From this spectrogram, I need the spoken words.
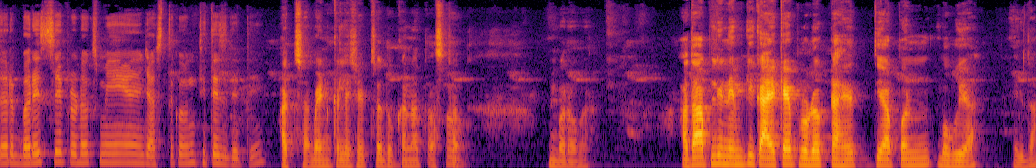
तर बरेचसे प्रोडक्ट्स मी जास्त करून तिथेच देते. अच्छा बेंडकले शेठच्या दुकानात असतात. हो. बरोबर. आता आपली नेमकी काय काय प्रोडक्ट आहेत ती आपण बघूया एकदा.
